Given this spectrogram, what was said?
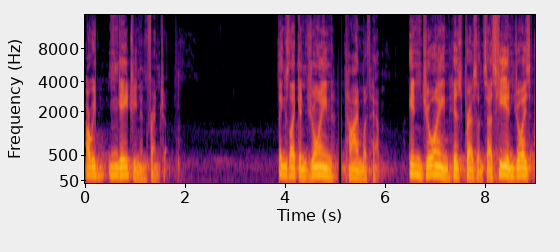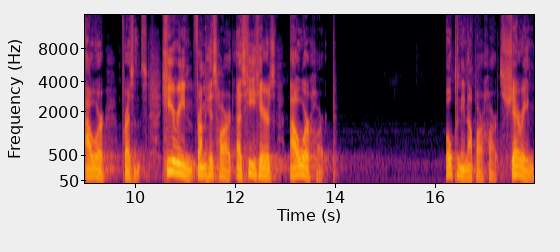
are we engaging in friendship? Things like enjoying time with Him, enjoying His presence as He enjoys our presence, hearing from His heart as He hears our heart, opening up our hearts, sharing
